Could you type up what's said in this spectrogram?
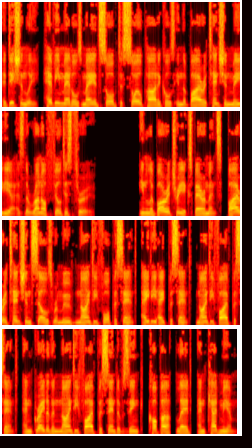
Additionally, heavy metals may adsorb to soil particles in the bioretention media as the runoff filters through. In laboratory experiments, bioretention cells removed 94%, 88%, 95%, and greater than 95% of zinc, copper, lead, and cadmium,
